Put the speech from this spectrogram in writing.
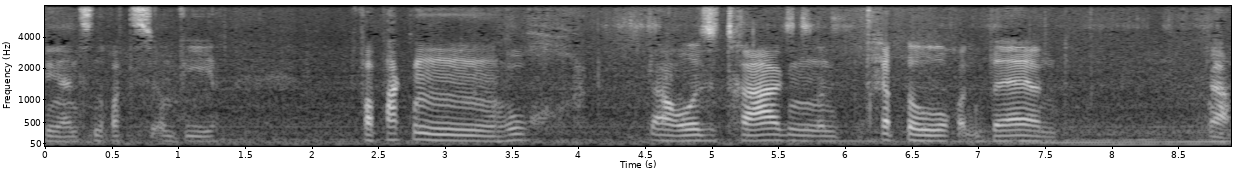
den ganzen Rotz irgendwie verpacken, hoch nach Hause tragen und Treppe hoch und bäh und ja.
